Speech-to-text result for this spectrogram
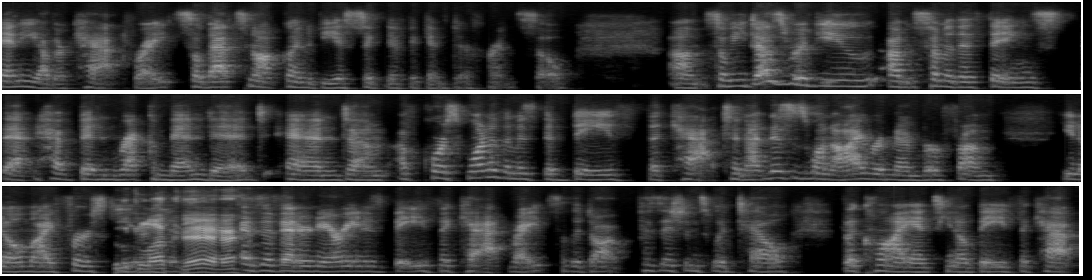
any other cat, right? So that's not going to be a significant difference. So, um, so he does review um, some of the things that have been recommended, and um, of course, one of them is to bathe the cat. And I, this is one I remember from, you know, my first Good year as, as, a veterinarian is bathe the cat, right? So the dog physicians would tell the clients, you know, bathe the cat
